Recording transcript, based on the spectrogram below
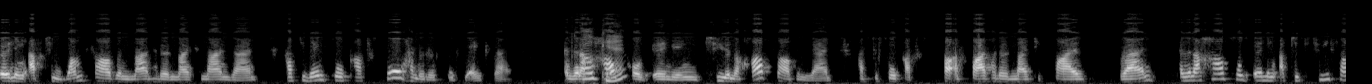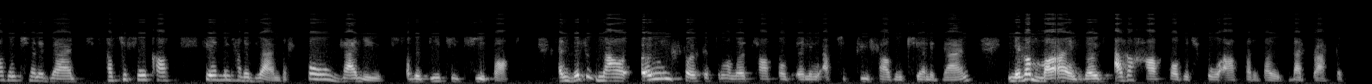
earning up to 1,999 rand has to then forecast 458 rand. And then a okay. household earning 2,500 rand has to forecast 595 rand. And then a household earning up to 3,200 rand has to forecast 700 rand, the full value of the DTT box. And this is now only focusing on those households earning up to 3,200 rand. Never mind those other households which fall outside of that bracket.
